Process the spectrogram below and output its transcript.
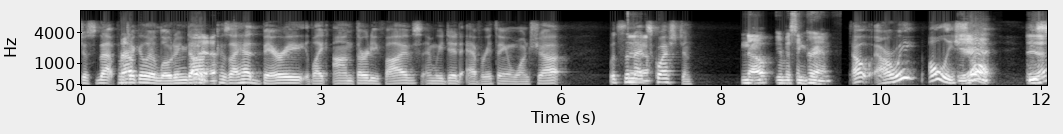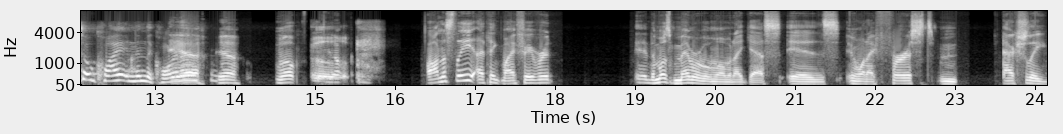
Just that particular loading dock yeah. because I had Barry like on 35s and we did everything in one shot. What's the Yeah. next question? No, you're missing Graham. Oh, are we? Holy shit! Yeah. He's so quiet and in the corner. Yeah, yeah. Well, you know, honestly, I think my favorite, eh, the most memorable moment, I guess, is when I first actually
